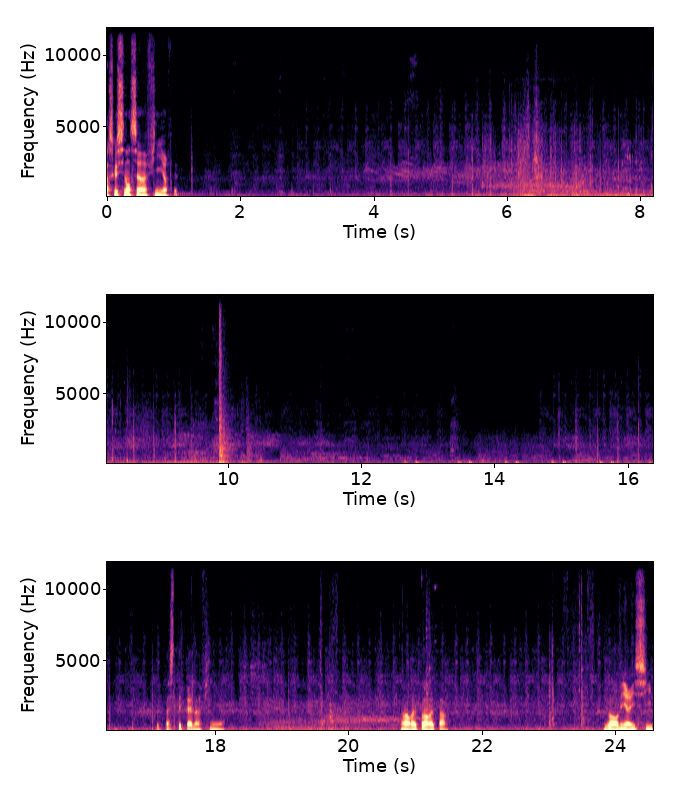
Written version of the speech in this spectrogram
Parce que sinon, c'est infini, en fait. Je pas se TP à l'infini. hein. Non, répare, répare. Il va revenir ici.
